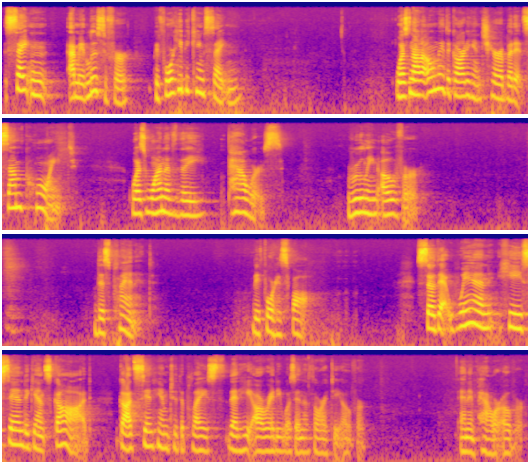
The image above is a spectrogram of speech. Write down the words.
Satan, I mean, Lucifer, before he became Satan, was not only the guardian cherub, but at some point was one of the powers ruling over this planet before his fall. So that when he sinned against God, God sent him to the place that he already was in authority over and in power over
